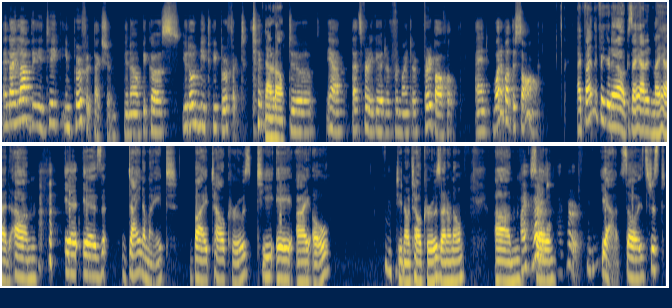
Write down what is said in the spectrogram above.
And I love the take imperfect action, you know, because you don't need to be perfect to, Not at all. to yeah, that's very good reminder. Very powerful. And what about the song? I finally figured it out because I had it in my head. Um, it is Dynamite by Taio Cruz, T A I O. Do you know Taio Cruz? I don't know. Um, I've heard. so I've heard. Mhm. yeah, so it's just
